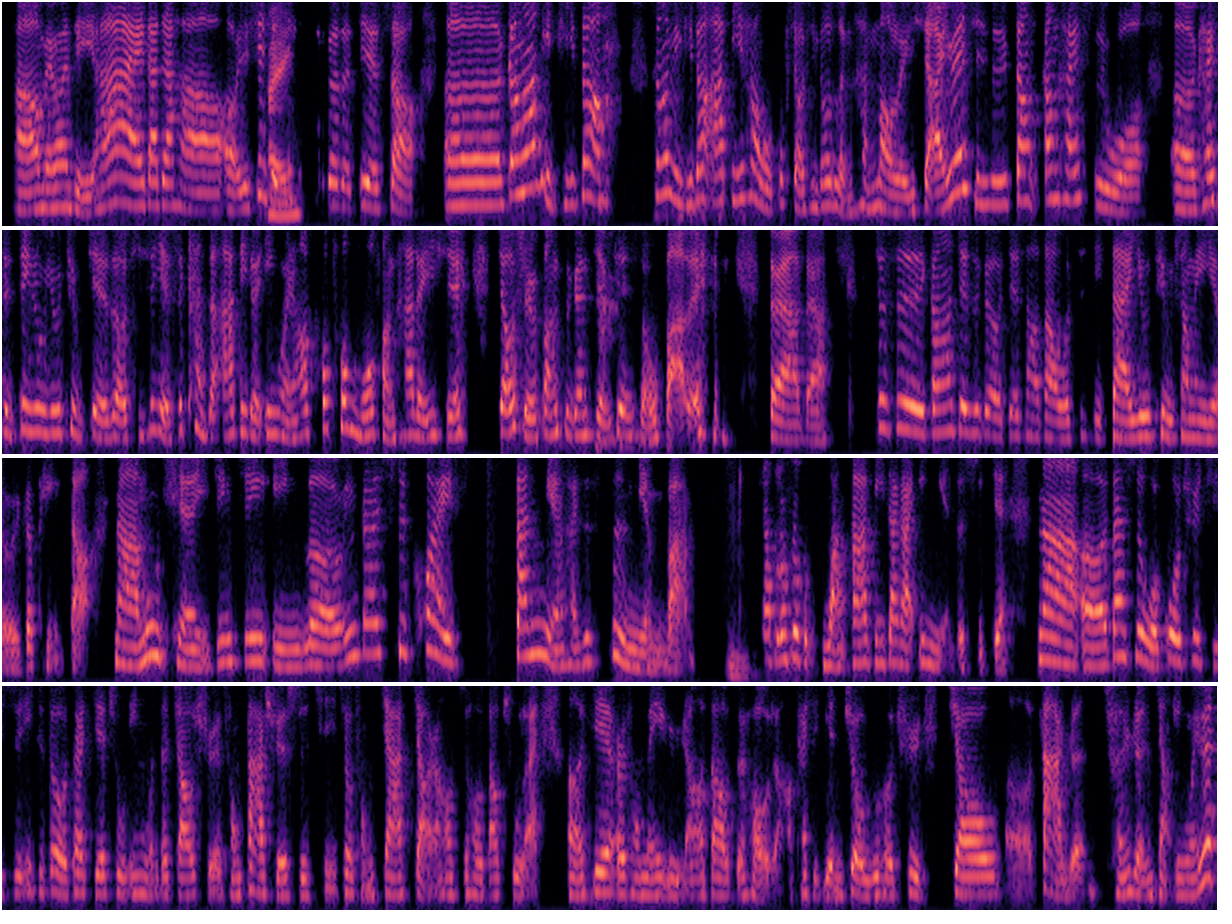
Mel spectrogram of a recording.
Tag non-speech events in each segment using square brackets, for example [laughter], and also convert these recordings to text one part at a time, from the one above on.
好，没问题。嗨，大家好，哦也谢谢金哥的介绍。呃，刚刚你提到。刚刚你提到阿弟汉，我不小心都冷汗冒了一下，因为其实刚刚开始我呃开始进入 YouTube 界的时候，其实也是看着阿弟的英文，然后偷偷模仿他的一些 [laughs] 教学方式跟剪片手法嘞。[laughs] 对啊对啊，就是刚刚介师哥有介绍到，我自己在 YouTube 上面也有一个频道，那目前已经经营了应该是快三年还是四年吧。差不多是玩阿 D 大概一年的时间。那呃，但是我过去其实一直都有在接触英文的教学，从大学时期就从家教，然后之后到出来呃接儿童美语，然后到最后然后开始研究如何去教呃大人成人讲英文。因为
